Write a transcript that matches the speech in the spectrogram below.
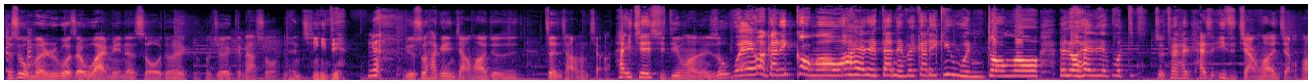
就是我们如果在外面的时候，我都会我就会跟她说冷静一点。比如说她跟你讲话就是正常讲，她一接起电话呢就说喂，我跟你讲哦，我还得等你们跟你去运动哦。那种还我就她开始一直讲话，一直讲话，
